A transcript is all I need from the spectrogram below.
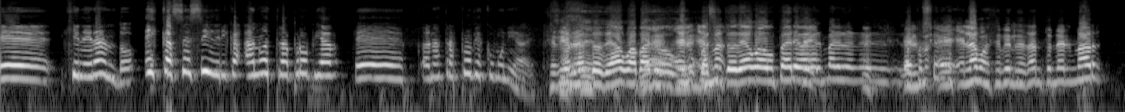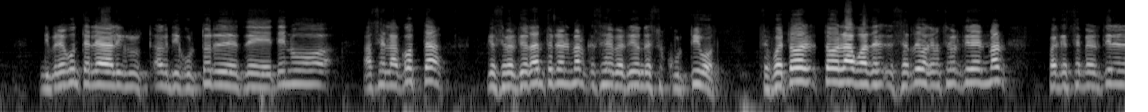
eh, generando escasez hídrica a nuestra propia eh, a nuestras propias comunidades. Se pierde- Hablando de agua, Pato, el- un el vasito de agua, compadre, Sí. el, el- el, el agua se pierde tanto en el mar, y pregúntale a agricultores de, de Teno hacia la costa, que se perdió tanto en el mar que se perdieron de sus cultivos. Se fue todo el, todo el agua de río que no se perdiera en el mar, para que se perdiera en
